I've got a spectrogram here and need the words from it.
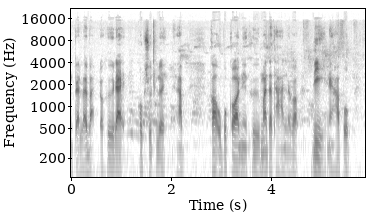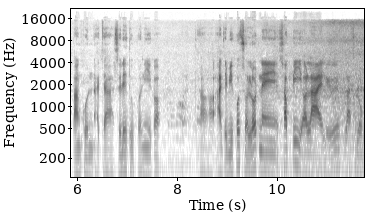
3,800 บาทก็คือได้ครบชุดเลยนะครับ ก็อุปกรณ์เนี่ยคือมาตรฐานแล้วก็ดีนะครับผม บางคนอาจจะซื้อได้ถูกกว่านี้ก็อาจจะมีโค้ดส่วนลดใน s h อ p e e ออนไลน์หรือลาซลง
